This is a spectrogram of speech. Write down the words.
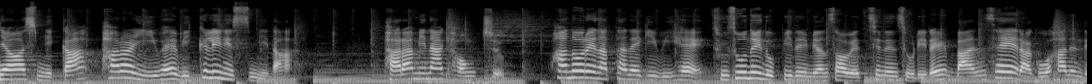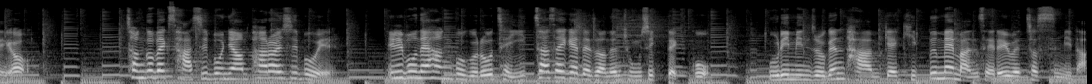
안녕하십니까. 8월 2회 위클리 뉴스입니다. 바람이나 경축, 환호를 나타내기 위해 두 손을 높이 들면서 외치는 소리를 만세라고 하는데요. 1945년 8월 15일, 일본의 항복으로 제2차 세계대전은 종식됐고, 우리 민족은 다 함께 기쁨의 만세를 외쳤습니다.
